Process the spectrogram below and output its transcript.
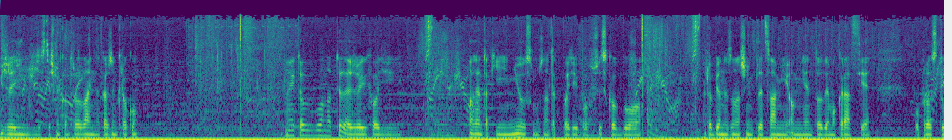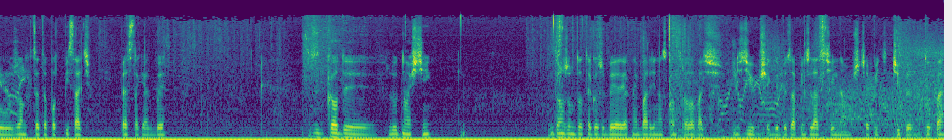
jeżeli jesteśmy kontrolowani na każdym kroku? No i to by było na tyle, jeżeli chodzi o ten taki news, można tak powiedzieć, bo wszystko było robione za naszymi plecami, ominięto demokrację. Po prostu rząd chce to podpisać bez tak jakby zgody ludności. Dążą do tego, żeby jak najbardziej nas kontrolować. Nie zdziwiłbym się, gdyby za 5 lat chcieli nam szczepić chipy w dupę.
